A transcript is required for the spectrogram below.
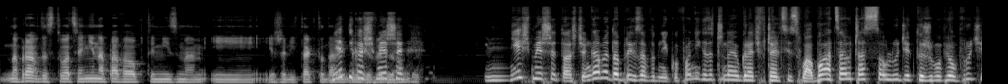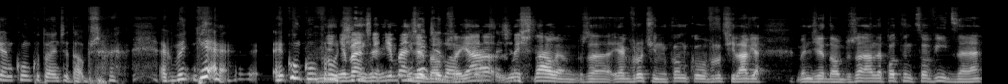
naprawdę sytuacja nie napawa optymizmem i jeżeli tak to dalej Nie tylko śmieszy, wyglądać nie śmieszy to, ściągamy dobrych zawodników, oni zaczynają grać w Chelsea słabo, a cały czas są ludzie, którzy mówią wróci Enkunku, to będzie dobrze. Jakby nie, Enkunku wróci. Nie, nie będzie, nie, nie będzie, dobrze. dobrze. Ja w sensie... myślałem, że jak wróci Enkunku, wróci Lawia, będzie dobrze, ale po tym co widzę,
